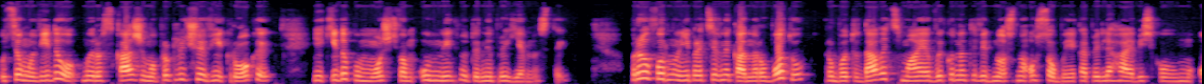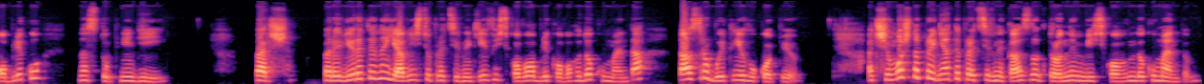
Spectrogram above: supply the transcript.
У цьому відео ми розкажемо про ключові кроки, які допоможуть вам уникнути неприємностей. При оформленні працівника на роботу роботодавець має виконати відносно особи, яка підлягає військовому обліку, наступні дії. Перше перевірити наявність у працівників військово-облікового документа та зробити його копію. А чи можна прийняти працівника з електронним військовим документом?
